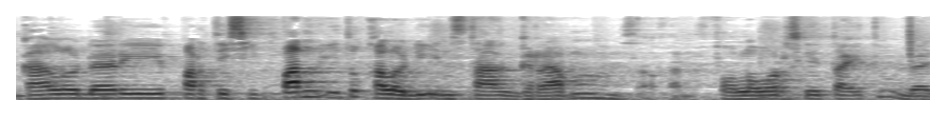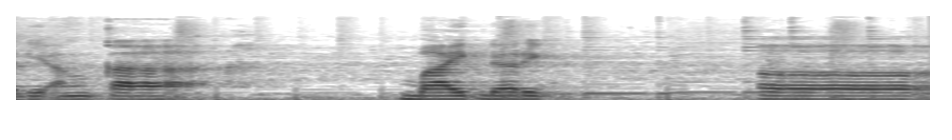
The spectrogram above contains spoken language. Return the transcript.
Kalau dari partisipan itu kalau di Instagram misalkan followers kita itu udah di angka baik dari eh,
